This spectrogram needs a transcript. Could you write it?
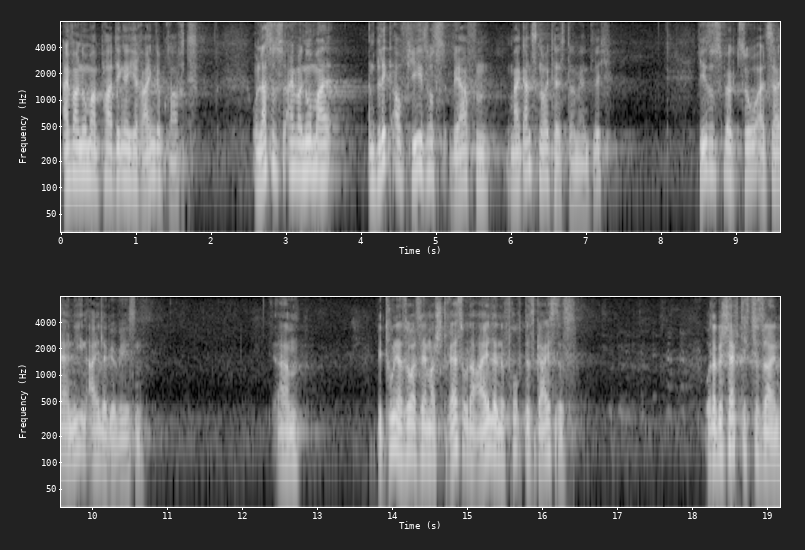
einfach nur mal ein paar Dinge hier reingebracht. Und lass uns einfach nur mal einen Blick auf Jesus werfen, mal ganz neutestamentlich. Jesus wirkt so, als sei er nie in Eile gewesen. Ähm, wir tun ja so, als wäre mal Stress oder Eile eine Frucht des Geistes. Oder beschäftigt zu sein.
